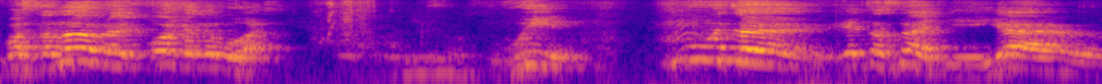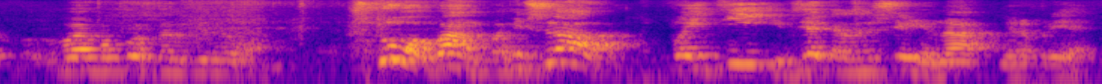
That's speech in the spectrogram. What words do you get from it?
восстанавливать органы власти. Вы, ну это, это знаете, я вам вопрос задавал. Что вам помешало пойти и взять разрешение на мероприятие?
